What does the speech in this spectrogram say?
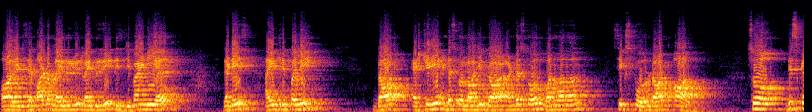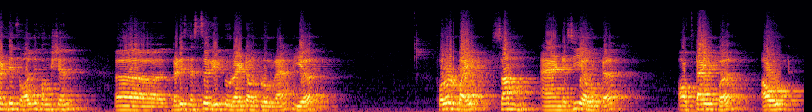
or it is a part of library library. It is defined here. That is IEEE dot std underscore logic dot underscore 11164 dot all. So this contains all the function uh, that is necessary to write our program here followed by sum and cout of type out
